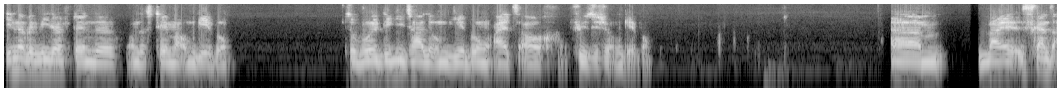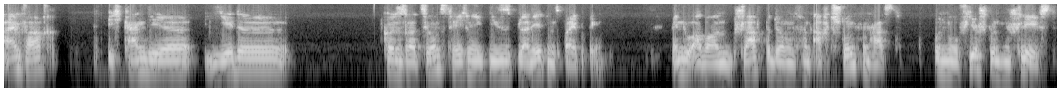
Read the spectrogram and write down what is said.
innere Widerstände und das Thema Umgebung sowohl digitale Umgebung als auch physische Umgebung. Ähm, weil es ist ganz einfach, ich kann dir jede Konzentrationstechnik dieses Planetens beibringen. Wenn du aber ein Schlafbedürfnis von acht Stunden hast und nur vier Stunden schläfst,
